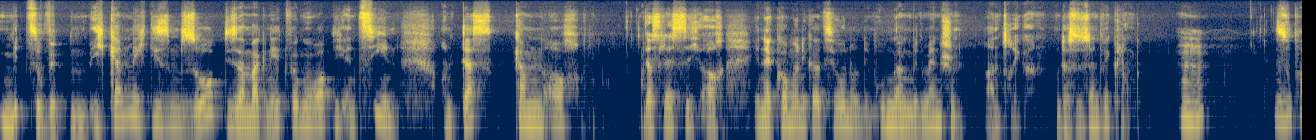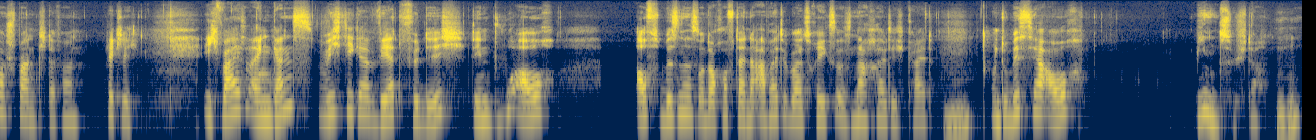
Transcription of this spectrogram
mitzuwippen. Ich kann mich diesem Sog, dieser Magnetwirkung überhaupt nicht entziehen. Und das kann auch, das lässt sich auch in der Kommunikation und im Umgang mit Menschen antriggern. Und das ist Entwicklung. Mhm. Super spannend, Stefan. Wirklich. Ich weiß, ein ganz wichtiger Wert für dich, den du auch aufs Business und auch auf deine Arbeit überträgst, ist Nachhaltigkeit. Mhm. Und du bist ja auch Bienenzüchter. Mhm.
